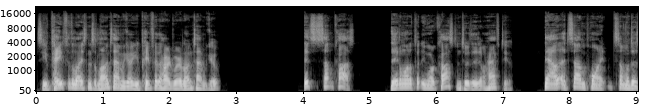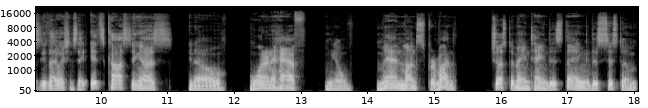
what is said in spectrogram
So you paid for the license a long time ago. You paid for the hardware a long time ago. It's a sunk cost. They don't want to put any more cost into it. They don't have to. Now, at some point, someone does the evaluation, say it's costing us, you know, one and a half, you know, man months per month just to maintain this thing, this system,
